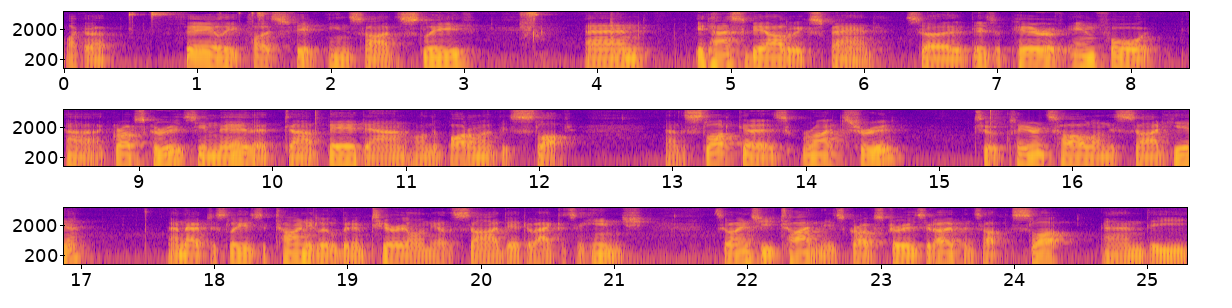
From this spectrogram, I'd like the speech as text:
like a fairly close fit inside the sleeve and it has to be able to expand. So there's a pair of M4 uh, grub screws in there that uh, bear down on the bottom of this slot. Now the slot goes right through to a clearance hole on this side here and that just leaves a tiny little bit of material on the other side there to act as a hinge. So once you tighten these grub screws it opens up the slot and the,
